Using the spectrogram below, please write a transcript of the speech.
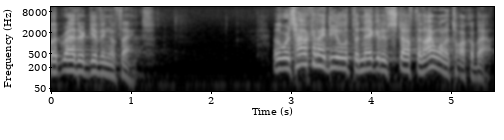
but rather giving of thanks. In other words, how can I deal with the negative stuff that I want to talk about?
